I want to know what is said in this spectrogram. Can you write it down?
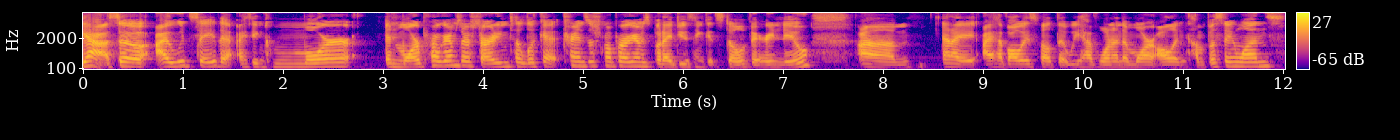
Yeah, so I would say that I think more and more programs are starting to look at transitional programs, but I do think it's still very new. Um, and I, I have always felt that we have one of the more all encompassing ones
